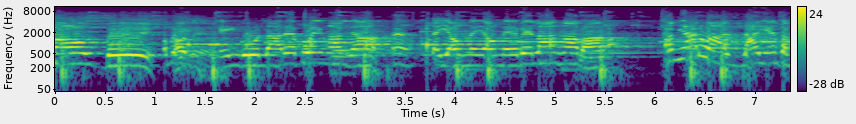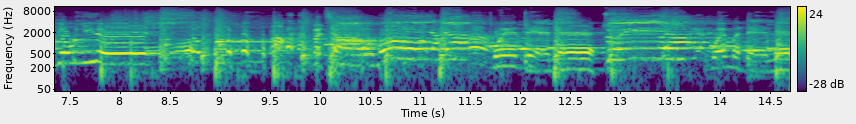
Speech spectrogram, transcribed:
လောက်ပဲဟုတ်တယ်အိမ်ကိုလာတဲ့ပွဲငါများတစ်ယောက်နှစ်ယောက်နဲ့ပဲလာငါပါခမည်းတော်ကလာရင်တပြုံကြီးတွေမချောင်ဘူးဗျာပွဲတဲ့လေကျွေးရပွဲမတဲ့လေ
